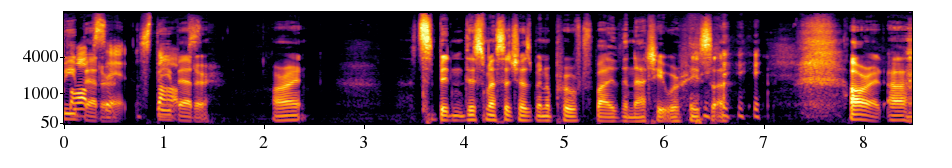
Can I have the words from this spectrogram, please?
Be Stops better. it. Be better. All right. It's been this message has been approved by the Natty Warisa. all right, uh,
